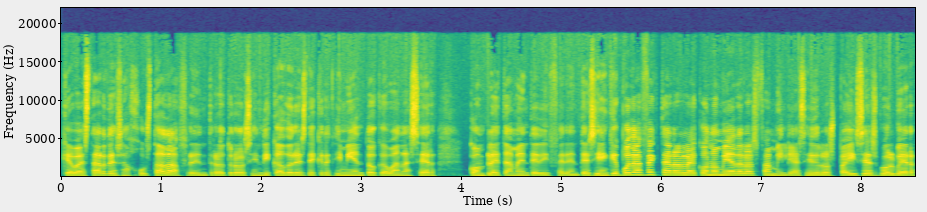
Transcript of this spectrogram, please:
que va a estar desajustada frente a otros indicadores de crecimiento que van a ser completamente diferentes. ¿Y en qué puede afectar a la economía de las familias y de los países volver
